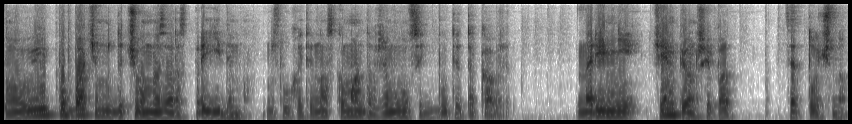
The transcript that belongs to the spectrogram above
Ну і побачимо, до чого ми зараз приїдемо. Ну слухайте, у нас команда вже мусить бути така вже. На рівні чемпіоншипа це точно.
